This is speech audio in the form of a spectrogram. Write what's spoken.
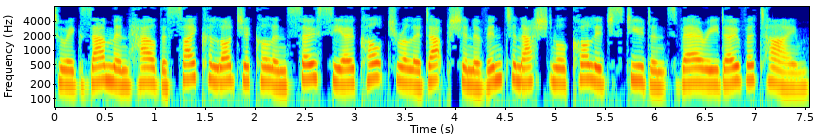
to examine how the psychological and socio-cultural adaptation of international college students varied over time.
